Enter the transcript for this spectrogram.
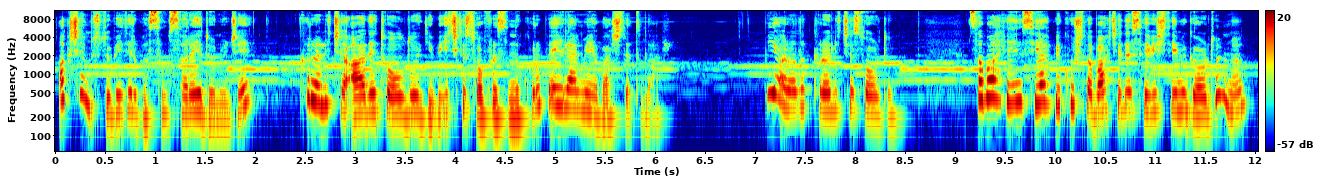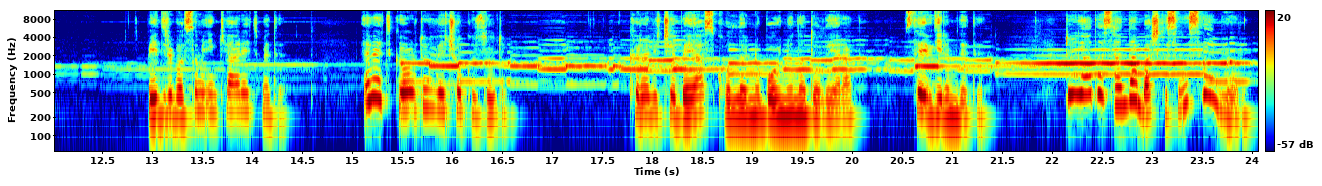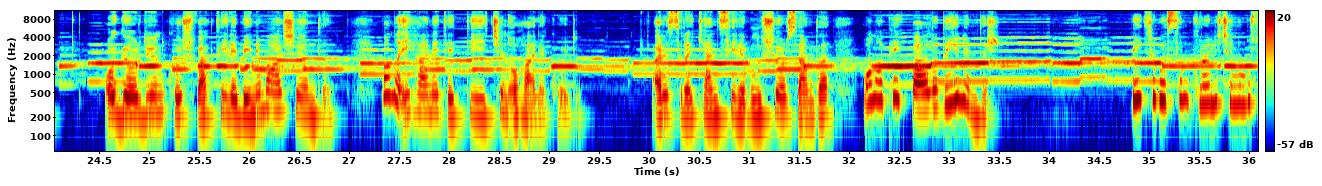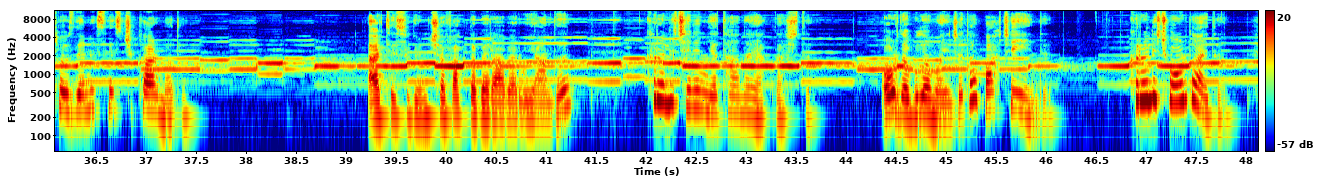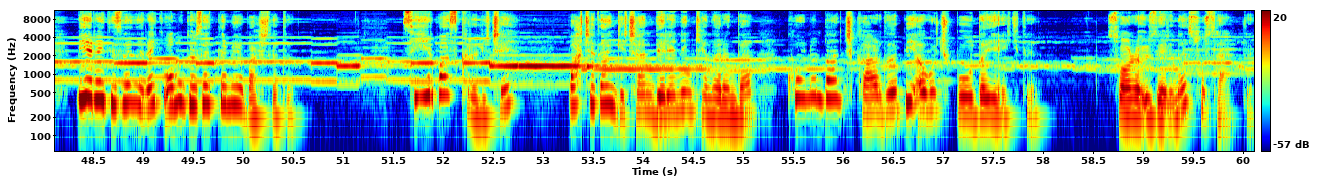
Akşamüstü Bedir Basım saraya dönünce kraliçe adeti olduğu gibi içki sofrasını kurup eğlenmeye başladılar. Bir aralık kraliçe sordu. Sabahleyin siyah bir kuşla bahçede seviştiğimi gördün mü? Bedri Basım inkar etmedi. Evet gördüm ve çok üzüldüm. Kraliçe beyaz kollarını boynuna dolayarak sevgilim dedi. Dünyada senden başkasını sevmiyorum. O gördüğün kuş vaktiyle benim aşığımdı. Bana ihanet ettiği için o hale koydum. Ara sıra kendisiyle buluşuyorsam da ona pek bağlı değilimdir. Bedri Basım kraliçenin bu sözlerine ses çıkarmadı. Ertesi gün şafakla beraber uyandı. Kraliçenin yatağına yaklaştı. Orada bulamayınca da bahçeye indi. Kraliçe oradaydı. Bir yere gizlenerek onu gözetlemeye başladı. Sihirbaz kraliçe bahçeden geçen derenin kenarında koynundan çıkardığı bir avuç buğdayı ekti. Sonra üzerine su serpti.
